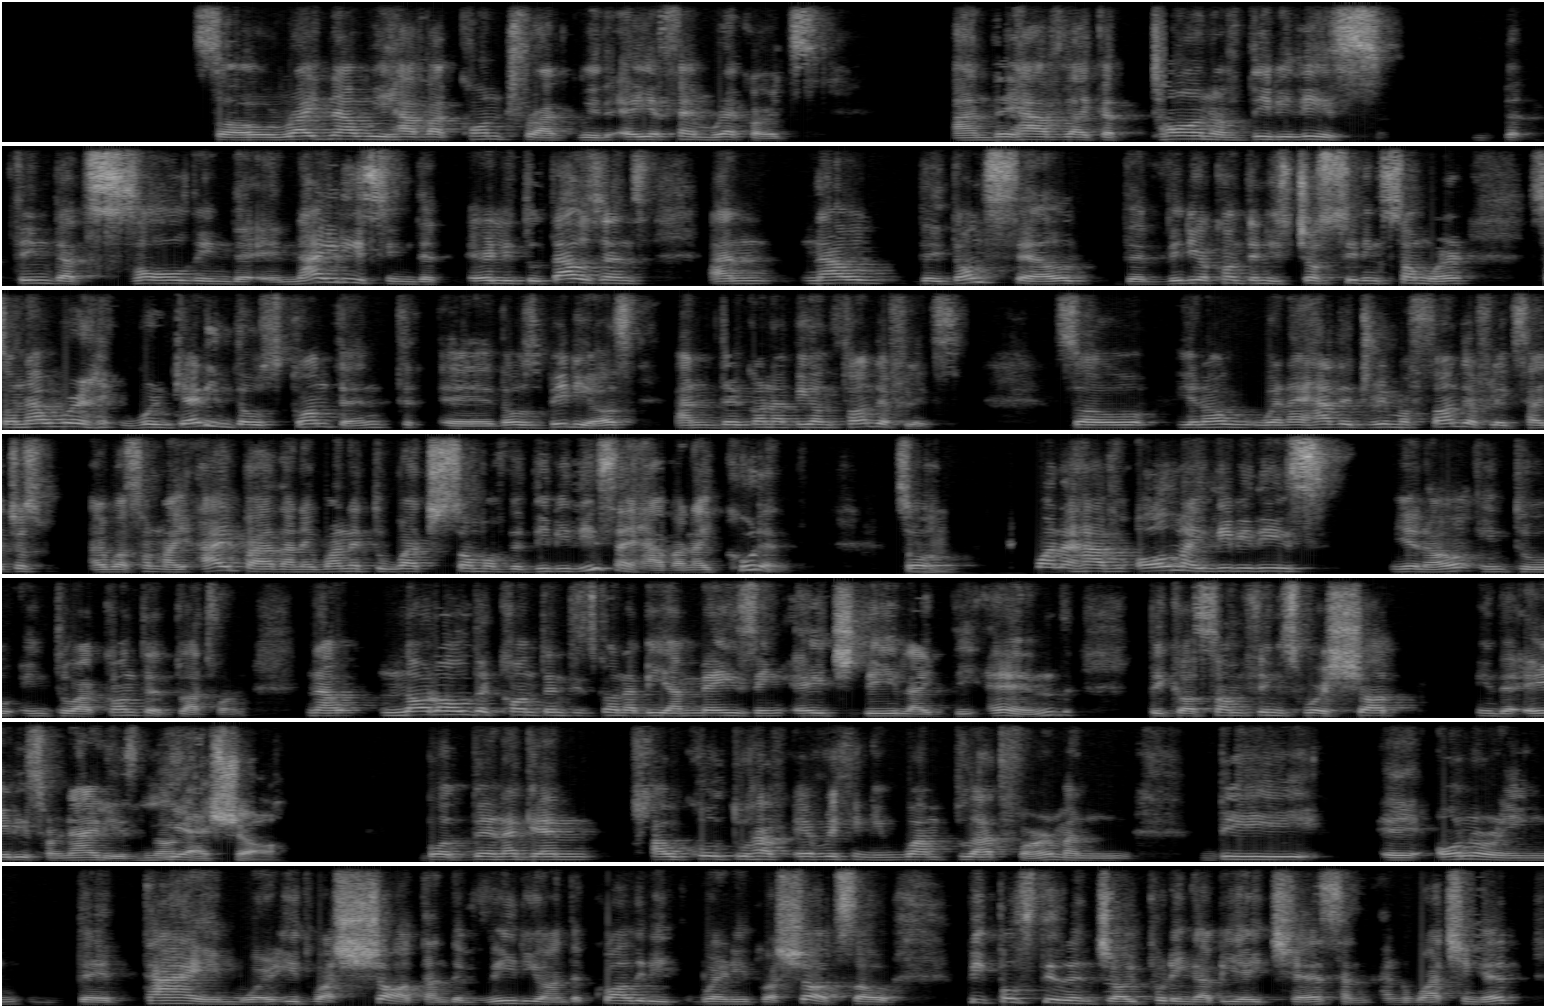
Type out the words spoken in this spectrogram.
So right now we have a contract with AFM Records, and they have like a ton of DVDs, the thing that sold in the 90s, in the early 2000s, and now they don't sell. The video content is just sitting somewhere. So now we're we're getting those content, uh, those videos, and they're gonna be on Thunderflix. So, you know, when I had a dream of Thunderflix, I just I was on my iPad and I wanted to watch some of the DVDs I have and I couldn't. So mm-hmm. I want to have all my DVDs, you know, into into a content platform. Now, not all the content is going to be amazing HD like the end because some things were shot in the 80s or 90s. Not, yeah, sure. But then again, how cool to have everything in one platform and be uh, honoring the time where it was shot and the video and the quality when it was shot. So people still enjoy putting a VHS and, and watching it.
